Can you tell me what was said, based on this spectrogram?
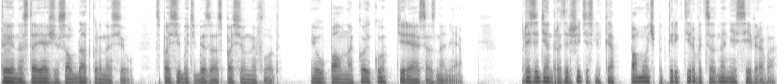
«Ты настоящий солдат, Кроносил. Спасибо тебе за спасенный флот». И упал на койку, теряя сознание. «Президент, разрешите слегка помочь подкорректировать сознание Северова?»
